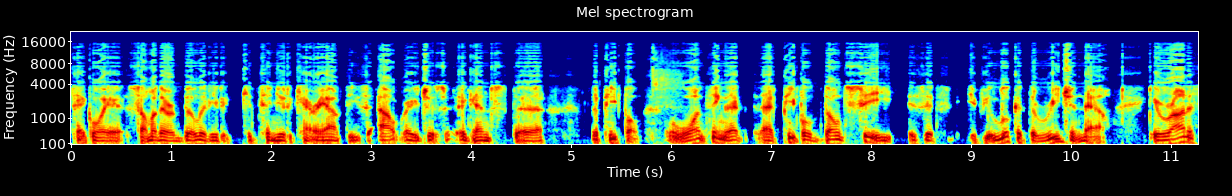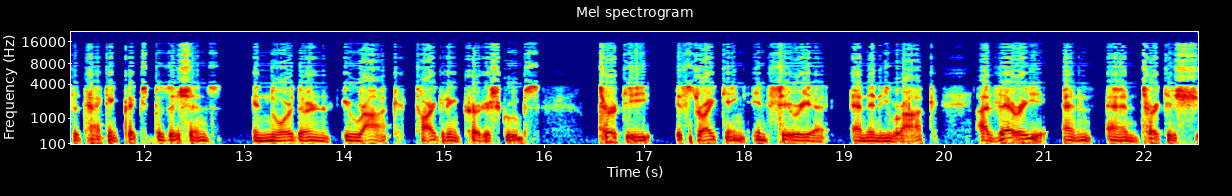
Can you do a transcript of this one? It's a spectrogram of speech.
take away some of their ability to continue to carry out these outrages against the the people. One thing that, that people don't see is if if you look at the region now, Iran is attacking positions in northern Iraq, targeting Kurdish groups. Turkey is striking in Syria and in Iraq. Azeri and, and Turkish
